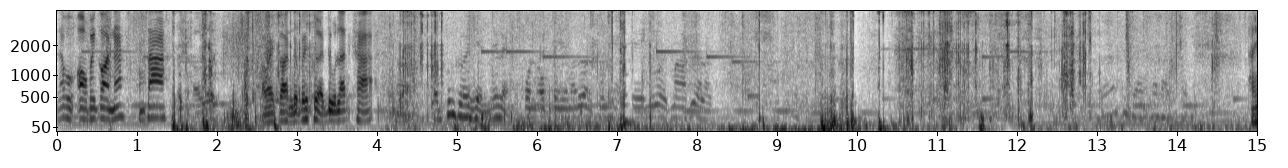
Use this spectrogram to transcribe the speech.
แล้วผมออกไปก่อนนะของตา เอาเลยออกไปก่อนเดี๋ยวไปเผื่อดูร้านค้าผม เพิ่งเคยเห็นนี่แหละ คนเอาเปมาด้วย คนแหกเปมาด้วย มาเพื่ออะไรให้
